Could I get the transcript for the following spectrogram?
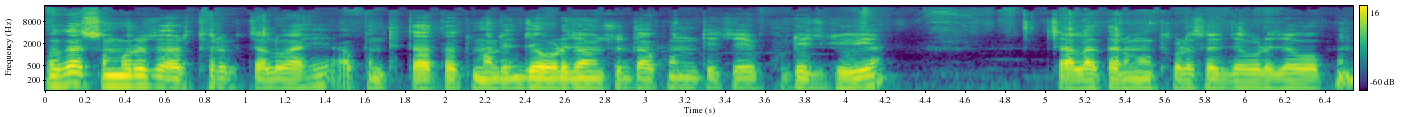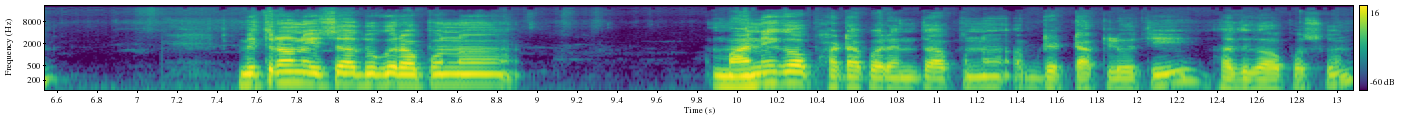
बघा समोरच अर्थवर्क चालू आहे. आपण तिथं आता तुम्हाला जवळ जाऊनसुद्धा आपण त्याचे फुटेज घेऊया. चला तर मग थोडंसं जवळ जाऊ आपण. मित्रांनो याच्या अगोदर आपण मानेगाव फाटापर्यंत आपण अपडेट टाकली होती हदगावपासून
